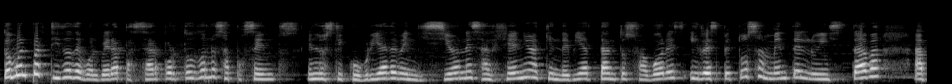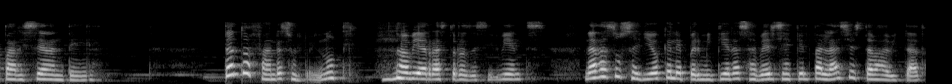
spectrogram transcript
Tomó el partido de volver a pasar por todos los aposentos, en los que cubría de bendiciones al genio a quien debía tantos favores y respetuosamente lo instaba a aparecer ante él. Tanto afán resultó inútil. No había rastros de sirvientes. Nada sucedió que le permitiera saber si aquel palacio estaba habitado.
